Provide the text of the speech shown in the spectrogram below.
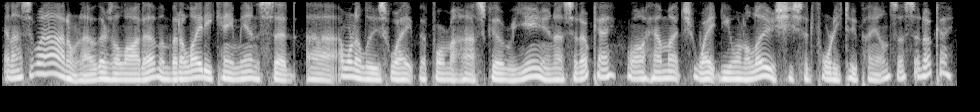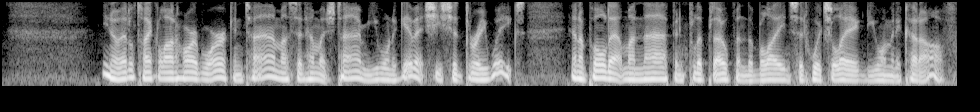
And I said, "Well, I don't know. There's a lot of them." But a lady came in and said, uh, "I want to lose weight before my high school reunion." I said, "Okay. Well, how much weight do you want to lose?" She said, "42 pounds." I said, "Okay." You know, it'll take a lot of hard work and time. I said, How much time you want to give it? She said, Three weeks. And I pulled out my knife and flipped open the blade and said, Which leg do you want me to cut off?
